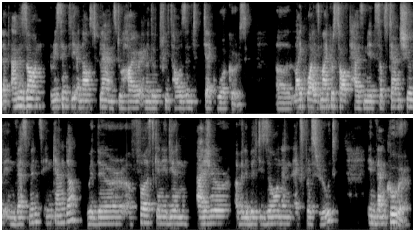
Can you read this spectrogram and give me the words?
that Amazon recently announced plans to hire another 3,000 tech workers. Uh, likewise, Microsoft has made substantial investments in Canada with their uh, first Canadian Azure Availability Zone and ExpressRoute in Vancouver.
